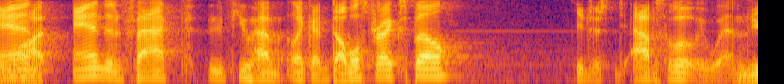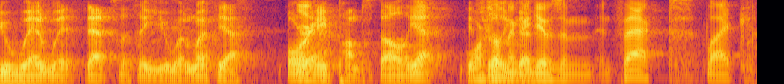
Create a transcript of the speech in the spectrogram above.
a And lot. and in fact, if you have like a double strike spell, you just absolutely win. You win with. That's the thing you win with. Yeah, or Yeah. any pump spell. Yeah, or it's really something that gives him infect, like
